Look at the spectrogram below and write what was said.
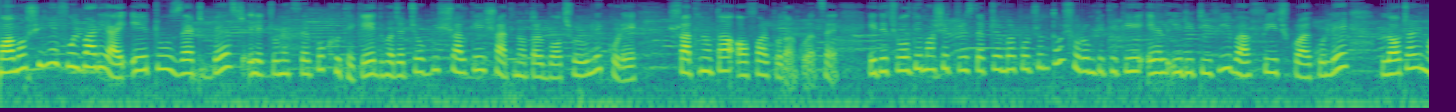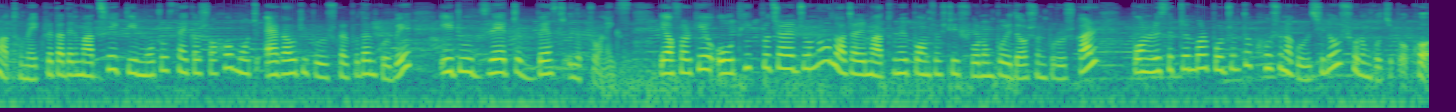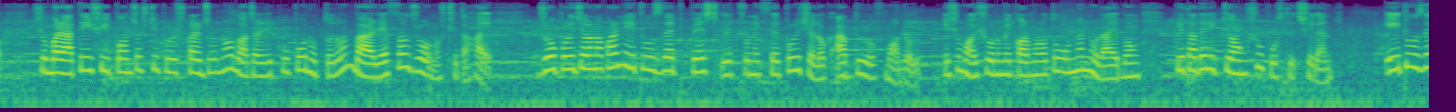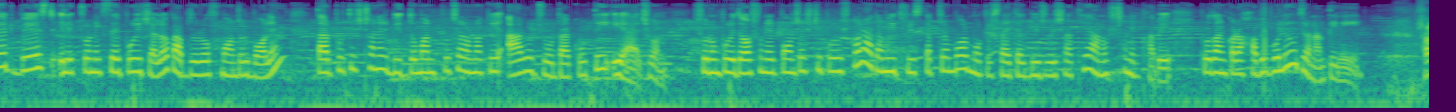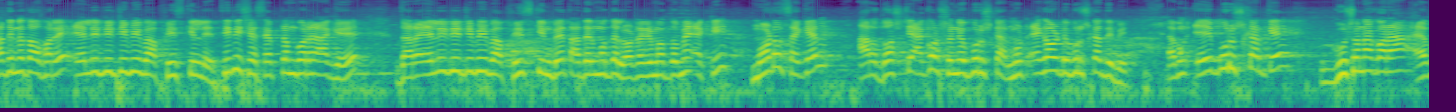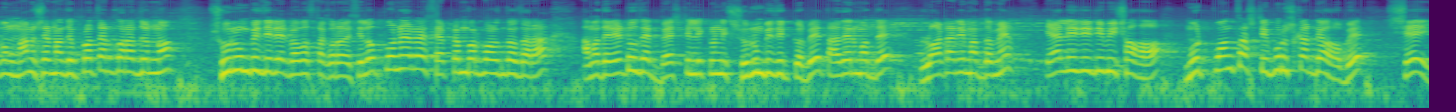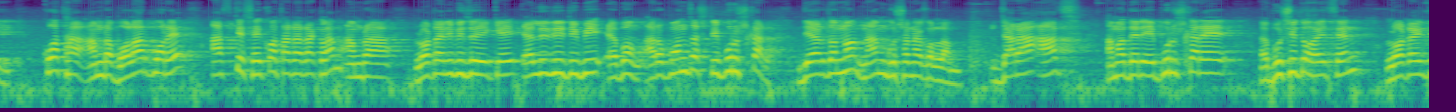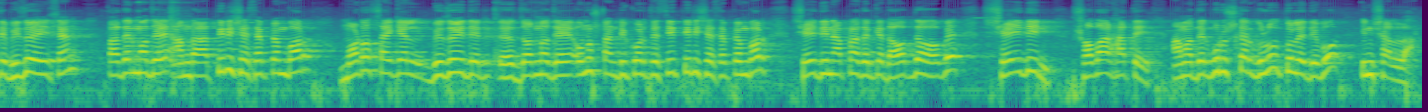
ময়মনসিংহে ফুলবাড়িয়ায় A to Z best ইলেকট্রনিক্সের পক্ষ থেকে দু সালকে স্বাধীনতার বছর উল্লেখ করে স্বাধীনতা অফার প্রদান করেছে। এতে চলতি মাসের ত্রিশ সেপ্টেম্বর পর্যন্ত শোরুমটি থেকে এলইডি টিভি বা ফ্রিজ ক্রয় করলে লটারির মাধ্যমে ক্রেতাদের মাঝে একটি মোটরসাইকেল সহ মোট এগারোটি পুরস্কার প্রদান করবে A to Z best electronics এই অফারকে অধিক প্রচারের জন্য লটারির মাধ্যমে পঞ্চাশটি শোরুম পরিদর্শন পুরস্কার পনেরোই সেপ্টেম্বর পর্যন্ত ঘোষণা করেছিল শোরুম কর্তৃপক্ষ। সোমবার রাতেই সেই পঞ্চাশটি পুরস্কারের জন্য লটারির কুপন উত্তোলন বা রেফেল ড্র অনুষ্ঠিত হয়। ড্র পরিচালনা করেন এ টু জেড বেস্ট ইলেকট্রনিক্সের পরিচালক আব্দুর রুফ মডল এ সময় শোরুমে কর্মরত অন্যান্যরা এবং ক্রেতাদের একটি অংশ উপস্থিত ছিলেন। এ টু জেড বেস্ট ইলেকট্রনিক্সের পরিচালক আব্দুর রফ মণ্ডল বলেন, তার প্রতিষ্ঠানের বিদ্যমান প্রচারণাকে আরও জোরদার করতেই এ আয়োজন। শোরুম পরিদর্শনের পঞ্চাশটি পুরস্কার আগামী ত্রিশ সেপ্টেম্বর মোটরসাইকেল বিজয়ীর সাথে আনুষ্ঠানিকভাবে প্রদান করা হবে বলেও জানান তিনি। স্বাধীনতা অফারে এলইডি টিভি বা ফ্রিজ কিনলে তিরিশে সেপ্টেম্বরের আগে যারা এলইডি টিভি বা ফ্রিজ কিনবে, তাদের মধ্যে লটারির মাধ্যমে একটি মোটর সাইকেল আরও দশটি আকর্ষণীয় পুরস্কার, মোট এগারোটি পুরস্কার দিবে। এবং এই পুরস্কারকে ঘোষণা করা এবং মানুষের মাঝে প্রচার করার জন্য শোরুম ভিজিটের ব্যবস্থা করা হয়েছিল। পনেরোই সেপ্টেম্বর পর্যন্ত যারা আমাদের A to Z best electronics showroom visit করবে, তাদের মধ্যে লটারির মাধ্যমে এলইডি টিভি সহ মোট পঞ্চাশটি পুরস্কার দেওয়া হবে। সেই কথা আমরা বলার পরে আজকে সেই কথাটা রাখলাম। আমরা লটারি বিজয়ীকে এলইডি টিভি এবং আরও পঞ্চাশটি পুরস্কার দেওয়ার জন্য নাম ঘোষণা করলাম। যারা আজ আমাদের এই পুরস্কারে ভূষিত হয়েছেন, লটারিতে বিজয়ী হয়েছেন। তাদের মধ্যে আমরা তিরিশে সেপ্টেম্বর মোটর সাইকেল বিজয়ীদের জন্য যে অনুষ্ঠানটি করতেছি তিরিশে সেপ্টেম্বর, সেই দিন আপনাদেরকে দাওয়াত দেওয়া হবে। সেই দিন সবার হাতে আমাদের পুরস্কারগুলো তুলে দেব, ইনশাল্লাহ।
